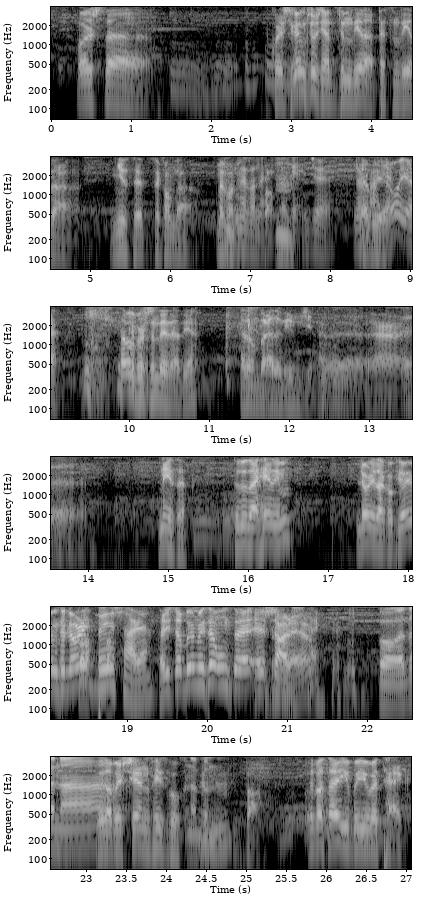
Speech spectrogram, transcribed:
Po është Kur e shikojmë kështu është një 12, 15, 20 sekonda me vonesë. Me vonesë, po. okay, mm. gjë. Normal. Ja, oh, ja. Sa më po përshëndet atje? Edhe unë bëra të mirëmëngjesi. Nëse të do ta hedhim Lori ta kopjoj unë këtë Lori? Po, bëj share. Tani çfarë bëjmë me këtë unë këtë e share, ëh. Po, edhe na Do ta bëj share në Facebook. Na bën. Mhm. Po. Dhe pastaj ju bëj juve tag.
